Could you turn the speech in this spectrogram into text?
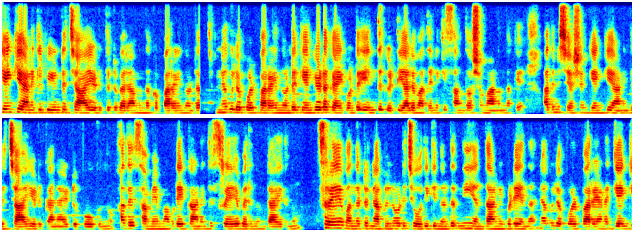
ഗംഗയാണെങ്കിൽ വീണ്ടും ചായ എടുത്തിട്ട് വരാമെന്നൊക്കെ പറയുന്നുണ്ട്. നകുൽ പറയുന്നുണ്ട് ഗംഗയുടെ കൈ കൊണ്ട് എന്ത് കിട്ടിയാലും അതെനിക്ക് സന്തോഷമാണെന്നൊക്കെ. അതിനുശേഷം ഗംഗയാണെങ്കിൽ ചായ എടുക്കാനായിട്ട് പോകുന്നു. അതേസമയം അവിടേക്കാണെങ്കിൽ ശ്രേയ വരുന്നുണ്ടായിരുന്നു. ശ്രേയ വന്നിട്ട് നകുലിനോട് ചോദിക്കുന്നുണ്ട് നീ എന്താണ് ഇവിടെ? എന്ന്. നകുൽ അപ്പോൾ പറയാണ് ഗംഗ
